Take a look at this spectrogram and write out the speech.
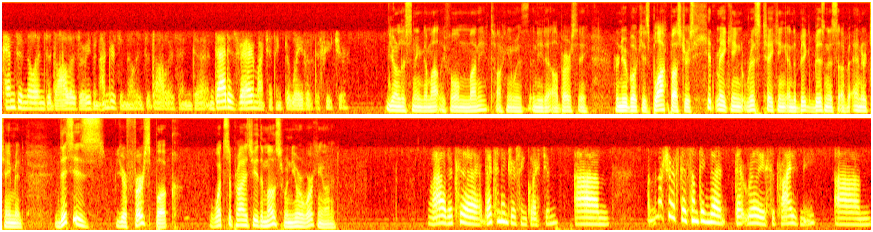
tens of millions of dollars or even hundreds of millions of dollars, and uh, and that is very much I think the wave of the future. You're listening to Motley Fool Money, talking with Anita Elberse. Her new book is Blockbusters: Hit Making, Risk Taking, and the Big Business of Entertainment. This is your first book. What surprised you the most when you were working on it? Wow, that's a that's an interesting question. Um, I'm not sure if there's something that, that really surprised me. Um,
